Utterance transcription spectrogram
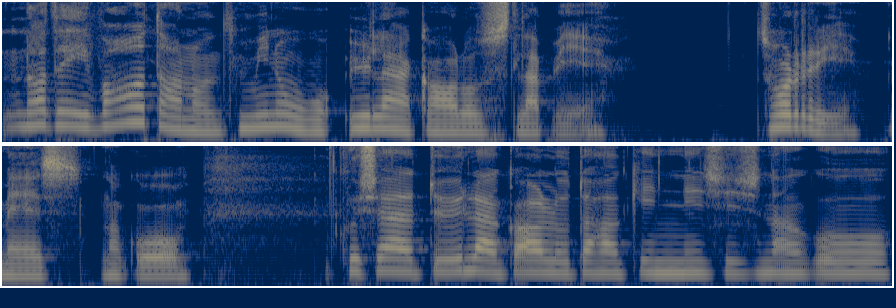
nad ei vaadanud minu ülekaalust läbi. Sorry, mees, nagu. kui sa jääd ülekaalu taha kinni, siis nagu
